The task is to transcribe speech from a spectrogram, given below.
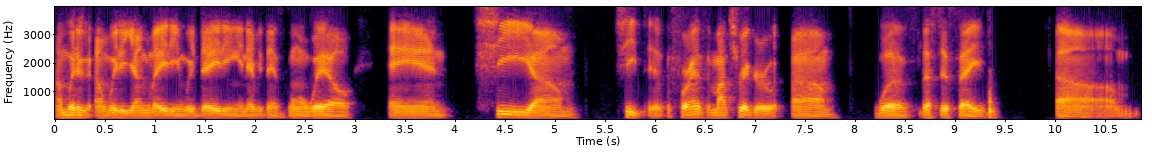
I'm with a, I'm with a young lady and we're dating and everything's going well, and she um she for instance my trigger um was let's just say um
